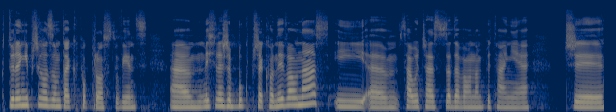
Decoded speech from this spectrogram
które nie przychodzą tak po prostu. Więc um, myślę, że Bóg przekonywał nas i um, cały czas zadawał nam pytanie, czy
